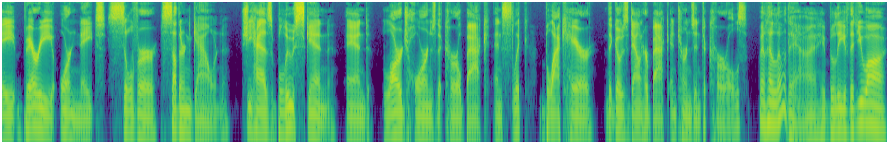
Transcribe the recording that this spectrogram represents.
a very ornate silver southern gown. She has blue skin and large horns that curl back and slick black hair that goes down her back and turns into curls. Well, hello there. I believe that you are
